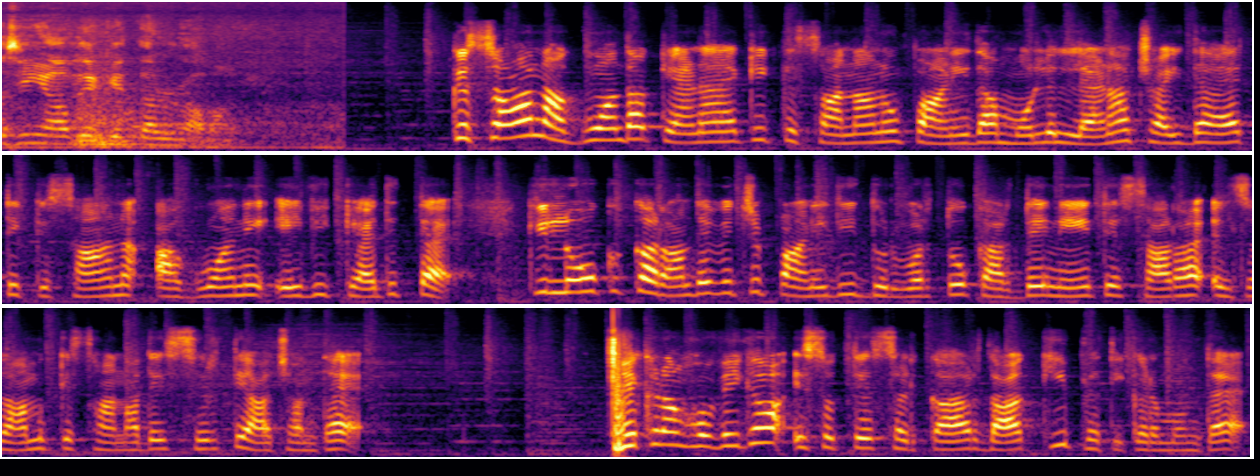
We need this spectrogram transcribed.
ਅਸੀਂ ਆਪਦੇ ਖੇਤਾਂ ਨੂੰ ਲਾਵਾਂਗੇ। ਕਿਸਾਨ ਆਗੂਆਂ ਦਾ ਕਹਿਣਾ ਹੈ ਕਿ ਕਿਸਾਨਾਂ ਨੂੰ ਪਾਣੀ ਦਾ ਮੁੱਲ ਲੈਣਾ ਚਾਹੀਦਾ ਹੈ ਤੇ ਕਿਸਾਨ ਆਗੂਆਂ ਨੇ ਇਹ ਵੀ ਕਹਿ ਦਿੱਤਾ ਹੈ ਕਿ ਲੋਕ ਘਰਾਂ ਦੇ ਵਿੱਚ ਪਾਣੀ ਦੀ ਦੁਰਵਰਤੋਂ ਕਰਦੇ ਨੇ ਤੇ ਸਾਰਾ ਇਲਜ਼ਾਮ ਕਿਸਾਨਾਂ ਦੇ ਸਿਰ ਤੇ ਆ ਜਾਂਦਾ ਹੈ। ਦੇਖਣਾ ਹੋਵੇਗਾ ਇਸ ਉੱਤੇ ਸਰਕਾਰ ਦਾ ਕੀ ਪ੍ਰਤੀਕਰਮ ਹੁੰਦਾ ਹੈ।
